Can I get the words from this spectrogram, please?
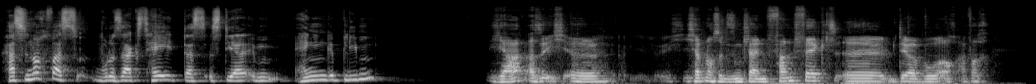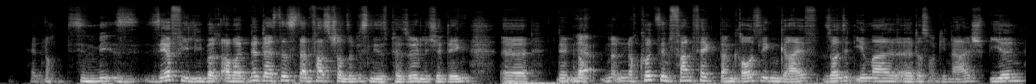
Hast du noch was, wo du sagst, hey, das ist dir im Hängen geblieben? Ja, also ich, äh, ich, ich habe noch so diesen kleinen Fun-Fact, äh, der, wo auch einfach hätte noch ein bisschen mehr, sehr viel lieber, aber ne, das, das, ist dann fast schon so ein bisschen dieses persönliche Ding. Äh, ne, noch, ja. noch, kurz den Fun Fact beim grausligen Greif, solltet ihr mal äh, das Original spielen,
